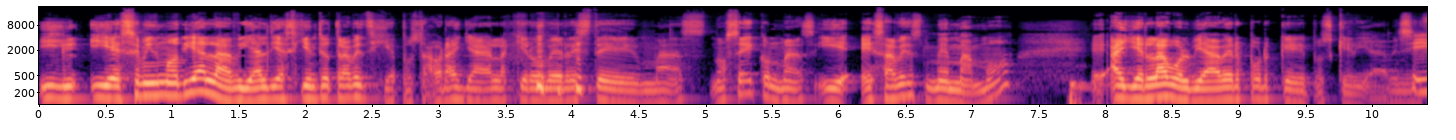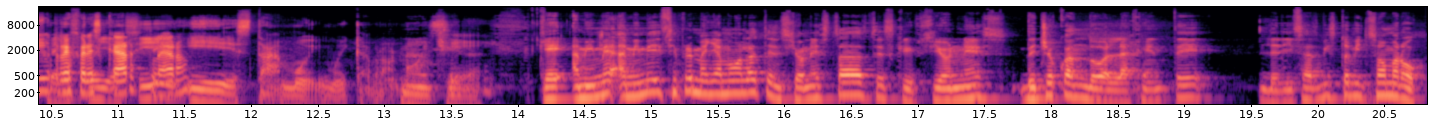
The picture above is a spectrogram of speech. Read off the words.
Y, y ese mismo día la vi al día siguiente otra vez. Dije, pues ahora ya la quiero ver este más, no sé, con más. Y esa vez me mamó. Eh, ayer la volví a ver porque pues quería venir Sí, y refrescar, así, claro. Y está muy, muy cabrón. Muy Sí. Que a mí, me, a mí me, siempre me ha llamado la atención estas descripciones. De hecho, cuando la gente le dice, ¿has visto Midsommar? O,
